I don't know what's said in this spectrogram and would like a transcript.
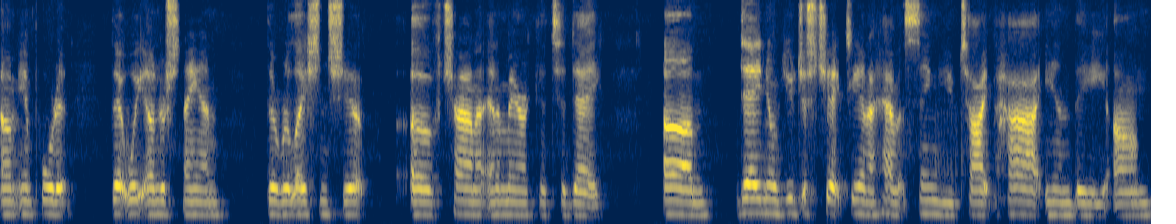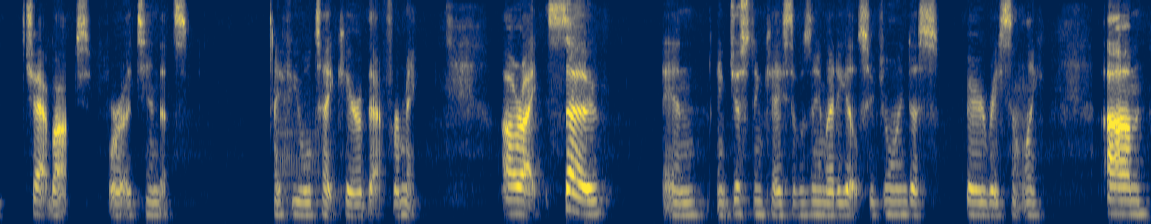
um, important that we understand the relationship of China and America today. Um, Daniel, you just checked in. I haven't seen you type hi in the um, chat box for attendance. If you will take care of that for me. All right, so, and, and just in case there was anybody else who joined us very recently. Um,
